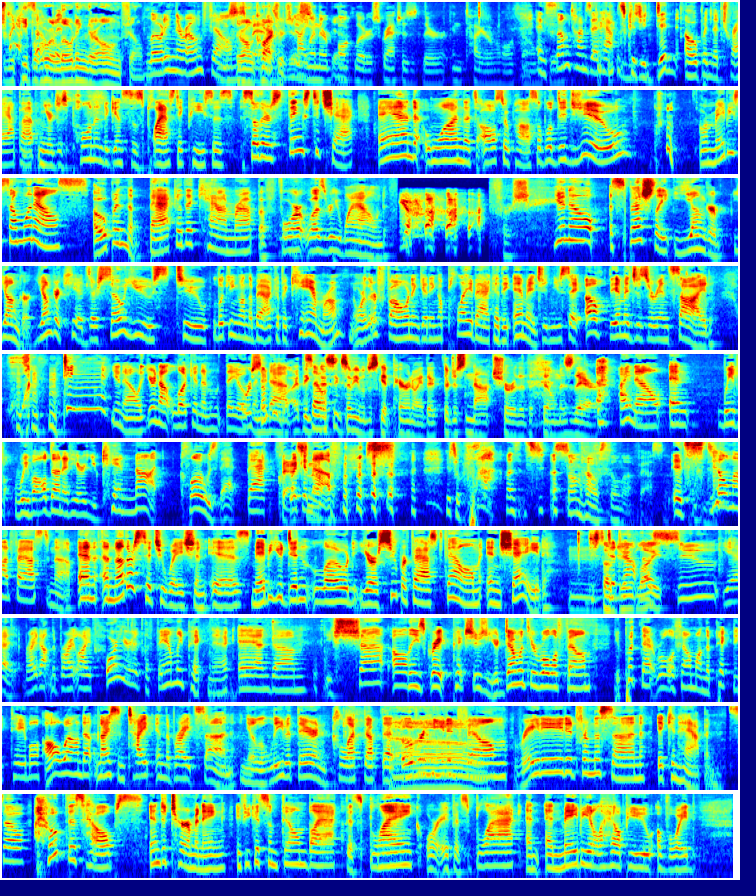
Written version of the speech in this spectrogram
it- The people who are loading their own film. loading their own film. Their own cartridges. Is when their Yeah. bulk loader scratches their entire roll of film. And too. sometimes that happens because you didn't open the trap up and you're just pulling it against those plastic pieces. So there's things to check. And one that's also possible did you or maybe someone else opened the back of the camera before it was rewound. For sure. You know, especially younger, younger, younger kids are so used to looking on the back of a camera or their phone and getting a playback of the image, and you say, "Oh, the images are inside." Ting! You know, you're not looking, and they open it people, up. I think so I think some people just get paranoid. They're, they're just not sure that the film is there. I know, and we've we've all done it here. You cannot close that back Fast quick enough. enough. it's, wow, it's just Somehow still not fast enough. it's still not fast enough. And another situation is maybe you didn't load your super fast film in shade. Just did it Subdued out in the light. su- yeah, right out in the bright light. Or you're at the family picnic and um, you shot all these great pictures. You're done with your roll of film. You put that roll of film on the picnic table, all wound up nice and tight in the bright sun, and you'll leave it there and collect up that overheated oh. film, radiated from the sun. It can happen. So I hope this helps in determining if you get some film black that's blank or if it's black, and, and maybe it'll help you avoid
